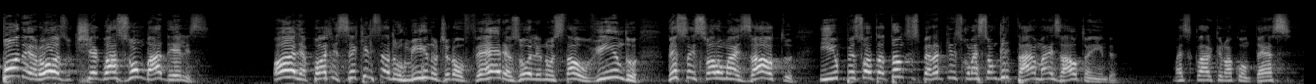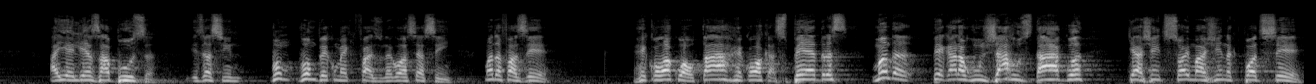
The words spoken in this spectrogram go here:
poderoso que chegou a zombar deles. Olha, pode ser que ele está dormindo, tirou férias, ou ele não está ouvindo. Vê se vocês falam mais alto. E o pessoal está tão desesperado que eles começam a gritar mais alto ainda. Mas claro que não acontece. Aí Elias abusa. Diz assim: vamos, vamos ver como é que faz. O negócio é assim: manda fazer, recoloca o altar, recoloca as pedras, manda pegar alguns jarros d'água, que a gente só imagina que pode ser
